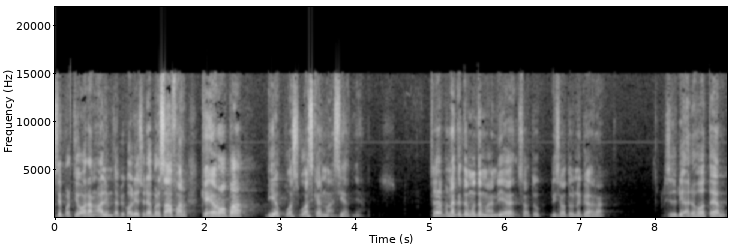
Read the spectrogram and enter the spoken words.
seperti orang alim. Tapi kalau dia sudah bersafar ke Eropa, dia puas-puaskan maksiatnya. Saya pernah ketemu teman, dia suatu, di suatu negara. Di situ dia ada hotel.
